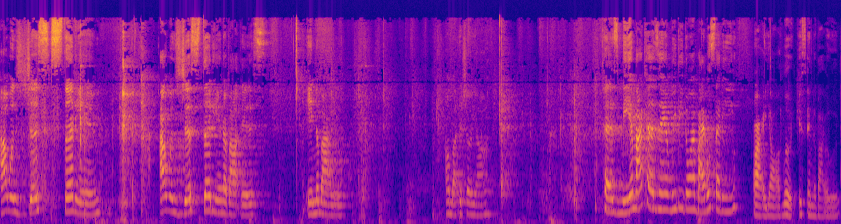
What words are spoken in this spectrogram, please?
I was just studying. I was just studying about this in the Bible. I'm about to show y'all. Cause me and my cousin, we be doing Bible study. All right, y'all, look, it's in the Bible. Look.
